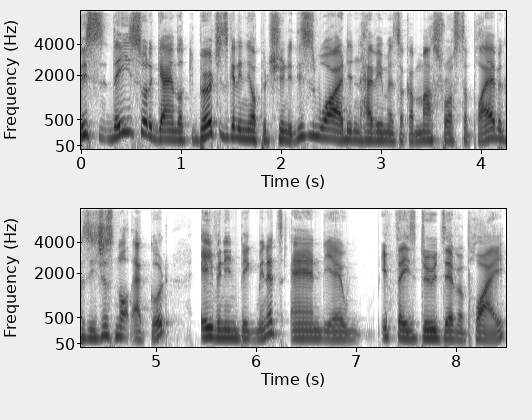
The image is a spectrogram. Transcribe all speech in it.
This these sort of games, look, Birch is getting the opportunity. This is why I didn't have him as like a must roster player because he's just not that good, even in big minutes. And yeah, if these dudes ever play,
